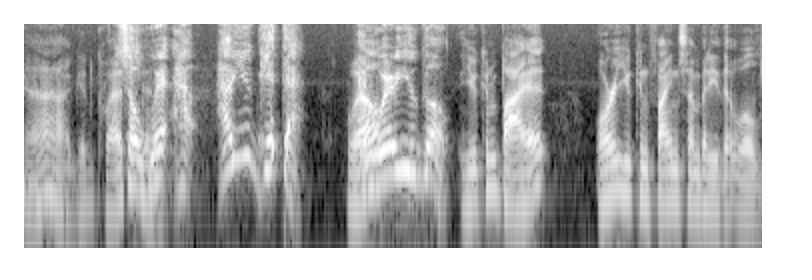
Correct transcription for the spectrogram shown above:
Yeah, good question. So where how how you get that? Well- and where you go? you can buy it, or you can find somebody that will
